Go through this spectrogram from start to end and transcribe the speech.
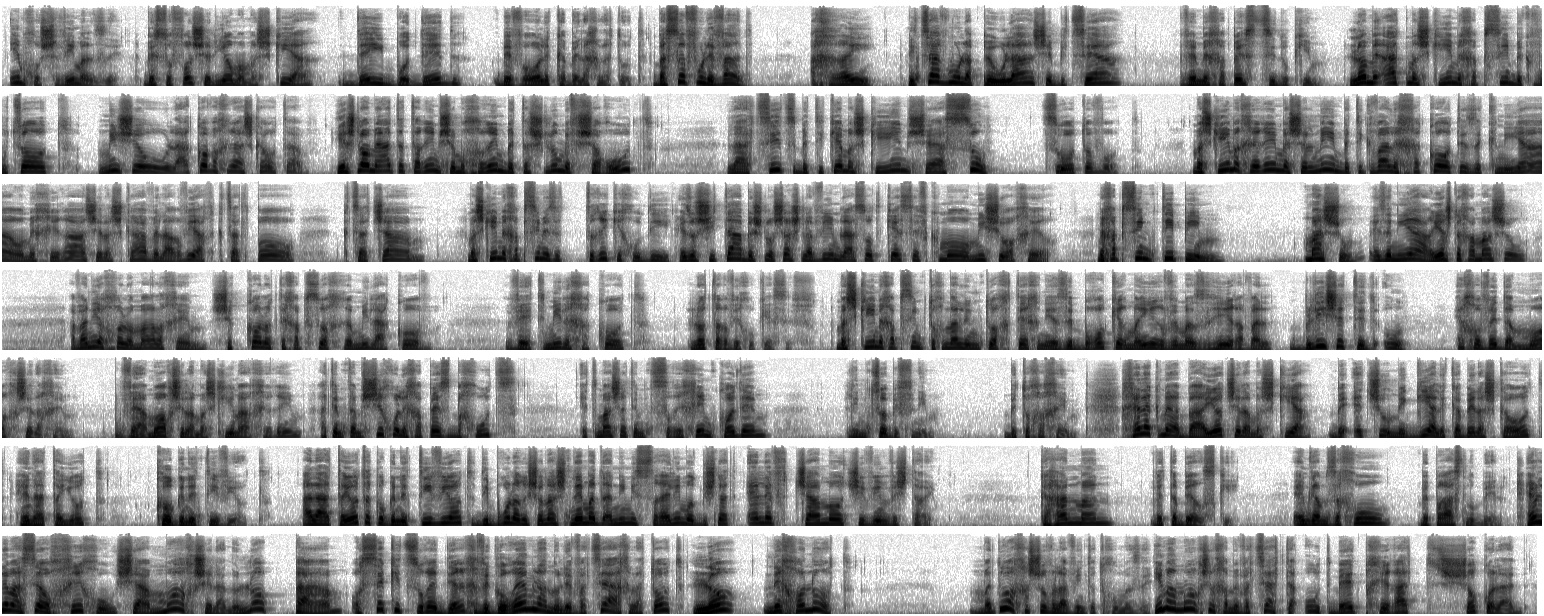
אם חושבים על זה, בסופו של יום המשקיע די בודד בבואו לקבל החלטות. בסוף הוא לבד, אחראי, ניצב מול הפעולה שביצע ומחפש צידוקים. לא מעט משקיעים מחפשים בקבוצות מישהו לעקוב אחרי השקעותיו. יש לא מעט אתרים שמוכרים בתשלום אפשרות להציץ בתיקי משקיעים שעשו תשואות טובות. משקיעים אחרים משלמים בתקווה לחכות איזה קנייה או מכירה של השקעה ולהרוויח קצת פה, קצת שם. משקיעים מחפשים איזה טריק ייחודי, איזו שיטה בשלושה שלבים לעשות כסף כמו מישהו אחר. מחפשים טיפים, משהו, איזה נייר, יש לך משהו? אבל אני יכול לומר לכם שכל עוד תחפשו אחרי מי לעקוב ואת מי לחכות, לא תרוויחו כסף. משקיעים מחפשים תוכנה לניתוח טכני, איזה ברוקר מהיר ומזהיר, אבל בלי שתדעו איך עובד המוח שלכם והמוח של המשקיעים האחרים, אתם תמשיכו לחפש בחוץ את מה שאתם צריכים קודם למצוא בפנים, בתוככם. חלק מהבעיות של המשקיע בעת שהוא מגיע לקבל השקעות הן הטיות קוגנטיביות. על ההטיות הקוגנטיביות דיברו לראשונה שני מדענים ישראלים עוד בשנת 1972, כהנמן וטברסקי. הם גם זכו בפרס נובל. הם למעשה הוכיחו שהמוח שלנו לא פעם עושה קיצורי דרך וגורם לנו לבצע החלטות לא נכונות. מדוע חשוב להבין את התחום הזה? אם המוח שלך מבצע טעות בעת בחירת שוקולד,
